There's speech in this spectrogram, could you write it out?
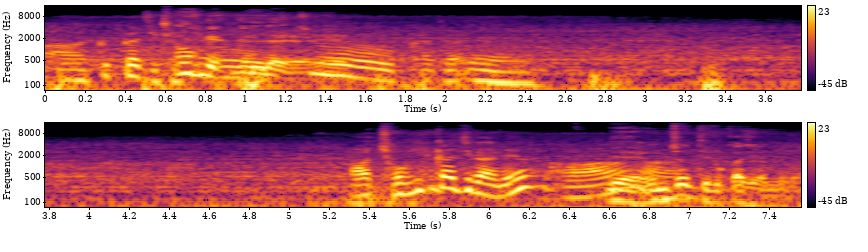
아, 끝까지 쭉 쭉, 열려요, 쭉 가자. 예. 아, 저기까지 가네요? 아. 예, 엄청 뒤로까지 갑니다.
